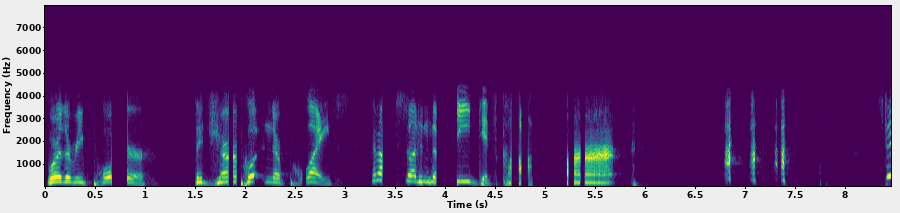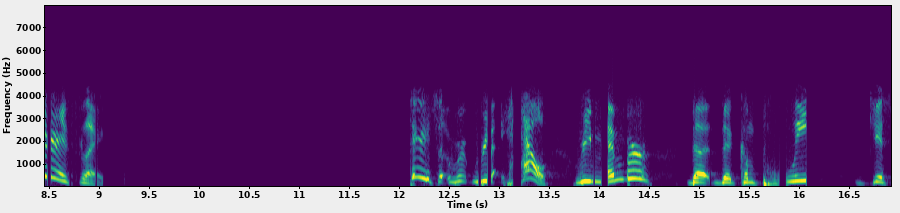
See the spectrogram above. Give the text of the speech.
where the reporter, the journal put in their place, and all of a sudden the feed gets caught. Seriously. Seriously. Re- re- hell, remember the the complete just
